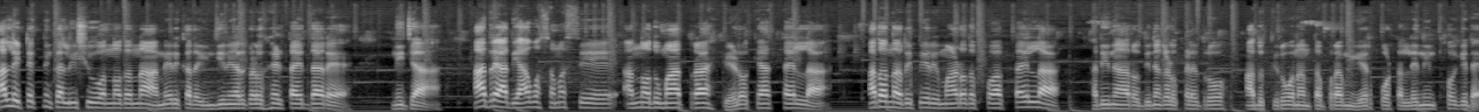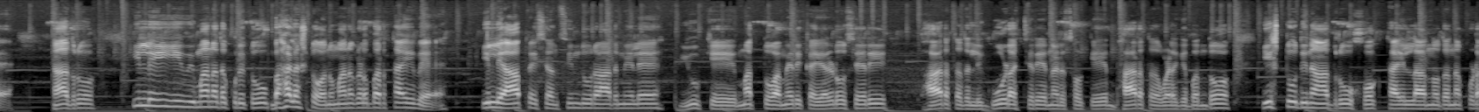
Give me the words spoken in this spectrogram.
ಅಲ್ಲಿ ಟೆಕ್ನಿಕಲ್ ಇಶ್ಯೂ ಅನ್ನೋದನ್ನ ಅಮೆರಿಕದ ಇಂಜಿನಿಯರ್ಗಳು ಹೇಳ್ತಾ ಇದ್ದಾರೆ. ನಿಜ. ಆದರೆ ಅದು ಯಾವ ಸಮಸ್ಯೆ ಅನ್ನೋದು ಮಾತ್ರ ಹೇಳೋಕೆ ಆಗ್ತಾ ಇಲ್ಲ. ಅದನ್ನು ರಿಪೇರಿ ಮಾಡೋದಕ್ಕೂ ಆಗ್ತಾ ಇಲ್ಲ. ಹದಿನಾರು ದಿನಗಳು ಕಳೆದರೂ, ಅದು ತಿರುವನಂತಪುರಂ ಏರ್ಪೋರ್ಟಲ್ಲೇ ನಿಂತು ಹೋಗಿದೆ. ಆದರೂ ಇಲ್ಲಿ ಈ ವಿಮಾನದ ಕುರಿತು ಬಹಳಷ್ಟು ಅನುಮಾನಗಳು ಬರ್ತಾ ಇವೆ. ಇಲ್ಲಿ ಆಪರೇಷನ್ ಸಿಂಧೂರ ಆದಮೇಲೆ ಯು ಕೆ ಮತ್ತು ಅಮೆರಿಕ ಎರಡೂ ಸೇರಿ ಭಾರತದಲ್ಲಿ ಗೂಢಚರ್ಯ ನಡೆಸೋಕೆ ಭಾರತದ ಒಳಗೆ ಬಂದು ಇಷ್ಟು ದಿನ ಆದರೂ ಹೋಗ್ತಾ ಇಲ್ಲ ಅನ್ನೋದನ್ನು ಕೂಡ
